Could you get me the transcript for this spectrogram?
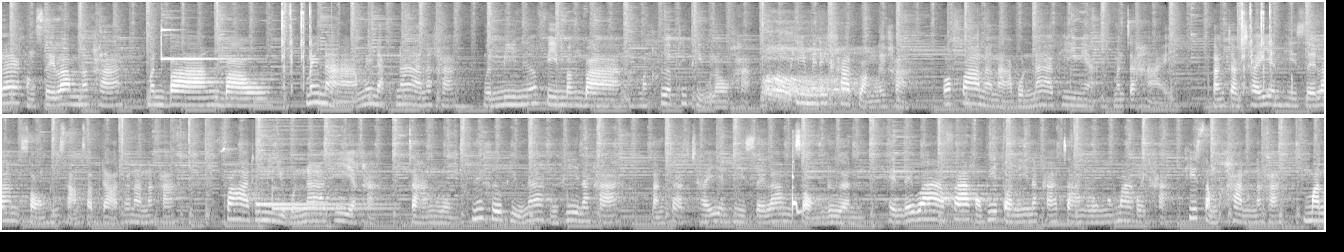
แรกของเซรั่มนะคะ มันบางเบา ไม่หนาไม่หนักหน้านะคะ เหมือนมีเนื้อฟิล์มบางๆ มาเคลือบที่ผิวเราค่ะ พี่ไม่ได้คาดหวังเลยค่ะ ว่าฝ้าหนาๆบนหน้าพี่เนี่ยมันจะหายหลังจากใช้ยันฮีเซรั่ม 2-3 สัปดาห์เท่านั้นนะคะ ฝ้าที่มีอยู่บนหน้าพี่อะค่ะ จางลง นี่คือผิวหน้าของพี่นะคะ หลังจากใช้ยันทีเซรั่ม2 เดือน เห็นได้ว่าฝ้าของพี่ตอนนี้นะคะ จางลงมากๆเลยค่ะ ที่สำคัญนะคะ มัน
